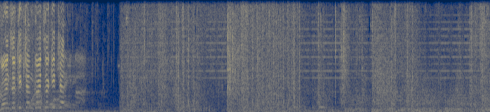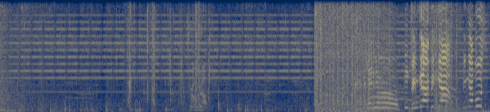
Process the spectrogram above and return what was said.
Go in the kitchen, go in the kitchen. Drone up. Can you pick Finger, finger, finger boost.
